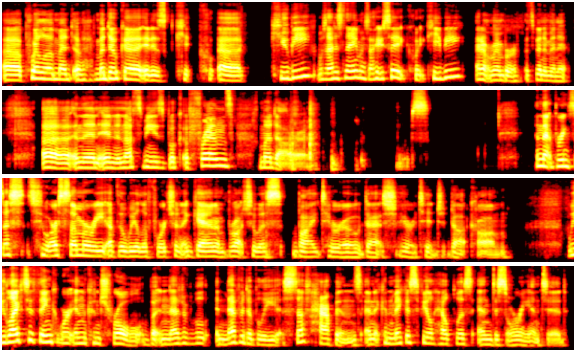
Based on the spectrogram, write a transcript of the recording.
Uh, Puella Med- uh, Madoka, it is Ki- uh, QB. Was that his name? Is that how you say it? Kibi? I don't remember. It's been a minute. Uh, and then in Natsume's Book of Friends, Madara. Whoops. And that brings us to our summary of the Wheel of Fortune, again brought to us by tarot-heritage.com. We like to think we're in control, but inevitable, inevitably, stuff happens and it can make us feel helpless and disoriented.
